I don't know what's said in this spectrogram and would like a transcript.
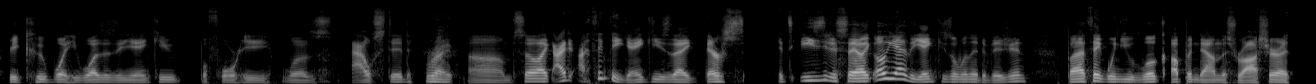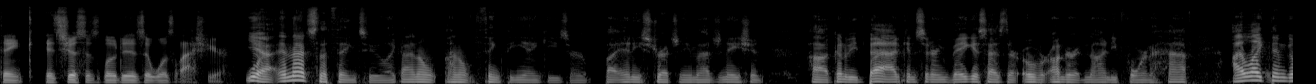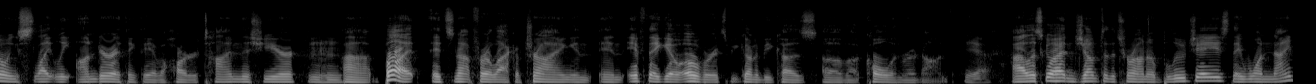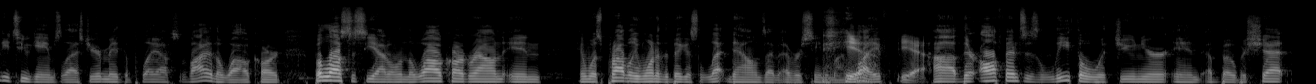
recoup what he was as a Yankee before he was ousted. Right. Um, so like I, I think the Yankees like there's it's easy to say like oh yeah the Yankees will win the division, but I think when you look up and down this roster, I think it's just as loaded as it was last year. Yeah, and that's the thing too. Like I don't I don't think the Yankees are by any stretch of the imagination uh, going to be bad considering Vegas has their over under at 94 and a half. I like them going slightly under. I think they have a harder time this year. Mm-hmm. Uh, but it's not for a lack of trying, and, and if they go over, it's going to be because of uh, Cole and Rodon. Yeah. Uh, let's go ahead and jump to the Toronto Blue Jays. They won 92 games last year, made the playoffs via the wild card, but lost to Seattle in the wild card round in and was probably one of the biggest letdowns I've ever seen in my yeah. life. Yeah. Uh, their offense is lethal with Junior and uh, Bo Bichette.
